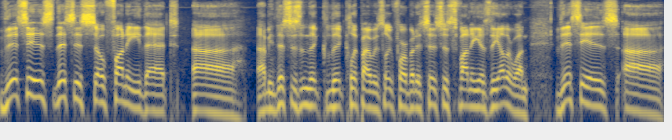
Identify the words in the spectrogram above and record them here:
This is this is so funny that uh, I mean this isn't the, the clip I was looking for, but it's just as funny as the other one. This is uh,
